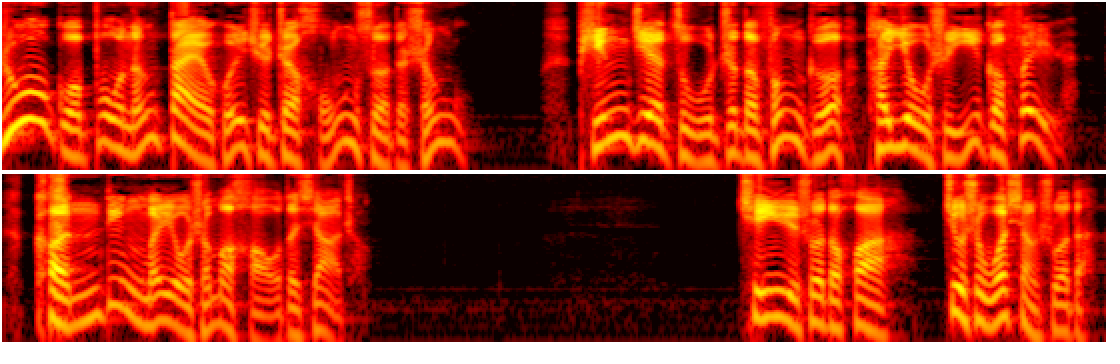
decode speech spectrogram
如果不能带回去这红色的生物，凭借组织的风格，他又是一个废人，肯定没有什么好的下场。”秦宇说的话就是我想说的，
